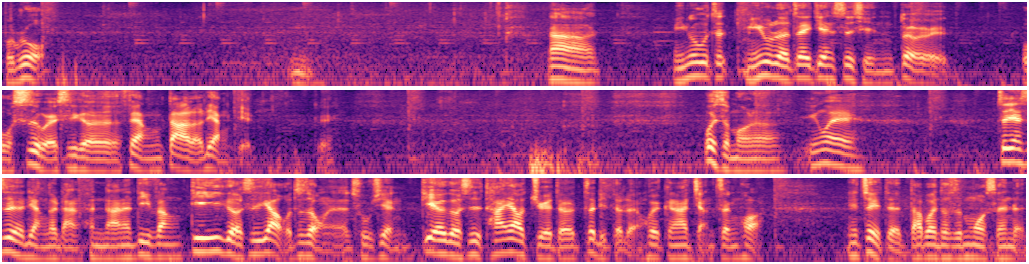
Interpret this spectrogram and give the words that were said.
不弱。嗯，那迷路这迷路的这件事情，对我视为是一个非常大的亮点。对，为什么呢？因为这件事两个难很难的地方，第一个是要有这种人的出现，第二个是他要觉得这里的人会跟他讲真话。因为这里的大部分都是陌生人，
